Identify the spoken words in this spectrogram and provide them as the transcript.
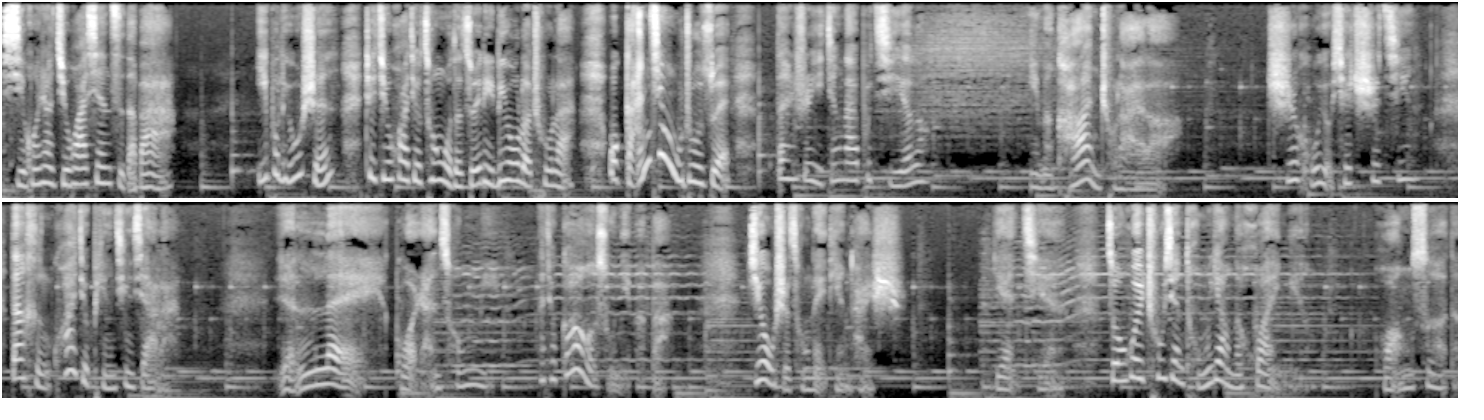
喜欢上菊花仙子的吧？一不留神，这句话就从我的嘴里溜了出来。我赶紧捂住嘴，但是已经来不及了。你们看出来了，吃虎有些吃惊，但很快就平静下来。人类果然聪明，那就告诉你们吧，就是从那天开始，眼前总会出现同样的幻影：黄色的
